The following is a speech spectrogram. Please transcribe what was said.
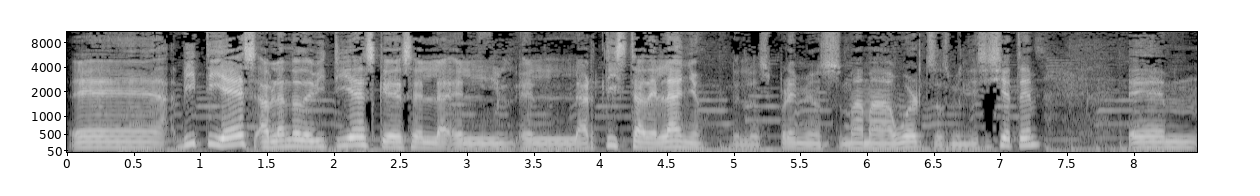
Eh, BTS, hablando de BTS, que es el, el- el artista del año de los premios Mama Awards 2017, em,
